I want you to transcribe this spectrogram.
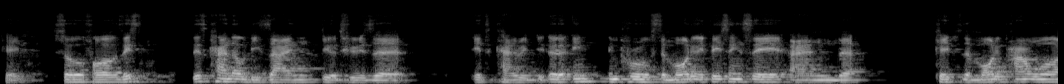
Okay, so for this this kind of design, due to the it can uh, improve the module efficiency and uh, keeps the module power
